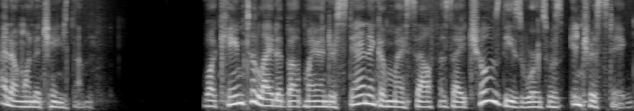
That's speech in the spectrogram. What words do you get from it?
I don't want to change them. What came to light about my understanding of myself as I chose these words was interesting.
